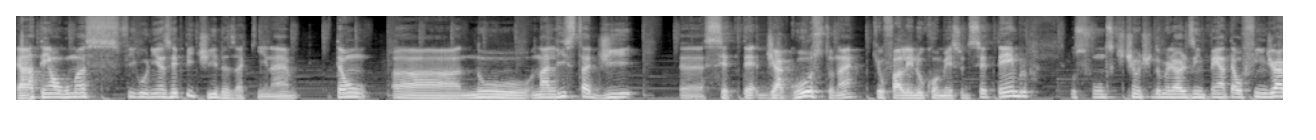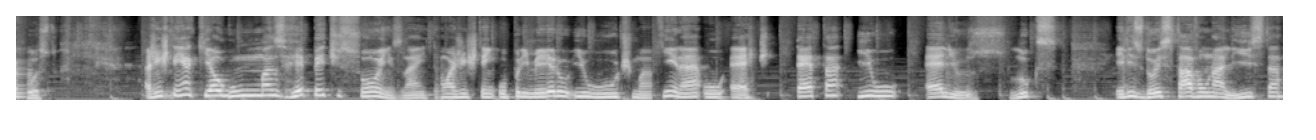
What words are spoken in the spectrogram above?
ela tem algumas figurinhas repetidas aqui, né? Então, uh, no, na lista de, uh, de agosto, né? Que eu falei no começo de setembro, os fundos que tinham tido melhor desempenho até o fim de agosto. A gente tem aqui algumas repetições, né? Então a gente tem o primeiro e o último aqui, né? O Ash Teta e o Helios Lux. Eles dois estavam na lista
